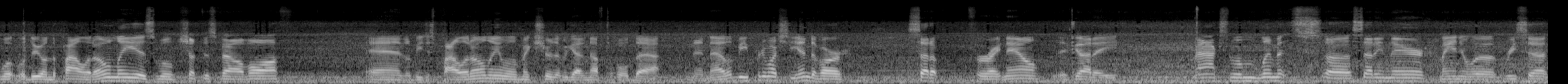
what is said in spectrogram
What we'll do on the pilot only is we'll shut this valve off and it'll be just pilot only and we'll make sure that we got enough to hold that. And then that'll be pretty much the end of our setup for right now. They've got a maximum limits uh, setting there, manual uh, reset.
